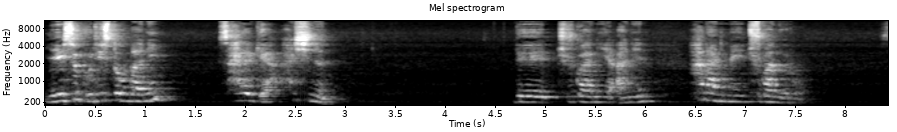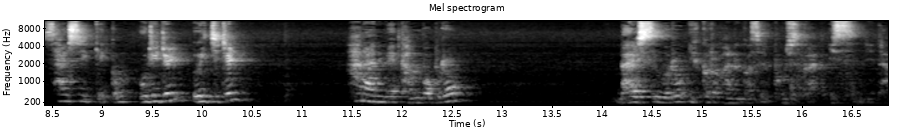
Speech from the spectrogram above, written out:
예수 그리스도만이 살게 하시는 내 주관이 아닌 하나님의 주관으로 살 수 있게끔 우리를 의지를 하나님의 방법으로 말씀으로 이끌어가는 것을 볼 수가 있습니다.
